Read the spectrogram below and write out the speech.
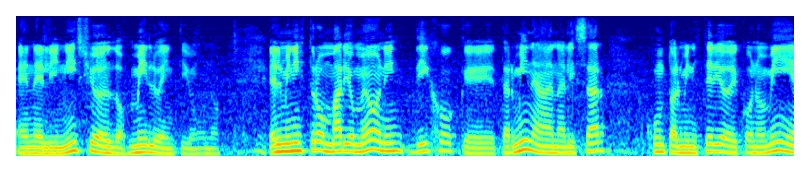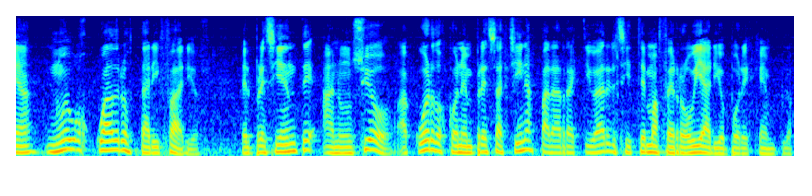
en el inicio del 2021. El ministro Mario Meoni dijo que termina de analizar junto al Ministerio de Economía nuevos cuadros tarifarios. El presidente anunció acuerdos con empresas chinas para reactivar el sistema ferroviario, por ejemplo.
